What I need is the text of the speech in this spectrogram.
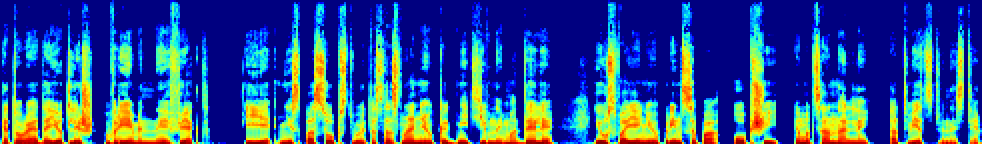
которая дает лишь временный эффект и не способствует осознанию когнитивной модели и усвоению принципа общей эмоциональной ответственности.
